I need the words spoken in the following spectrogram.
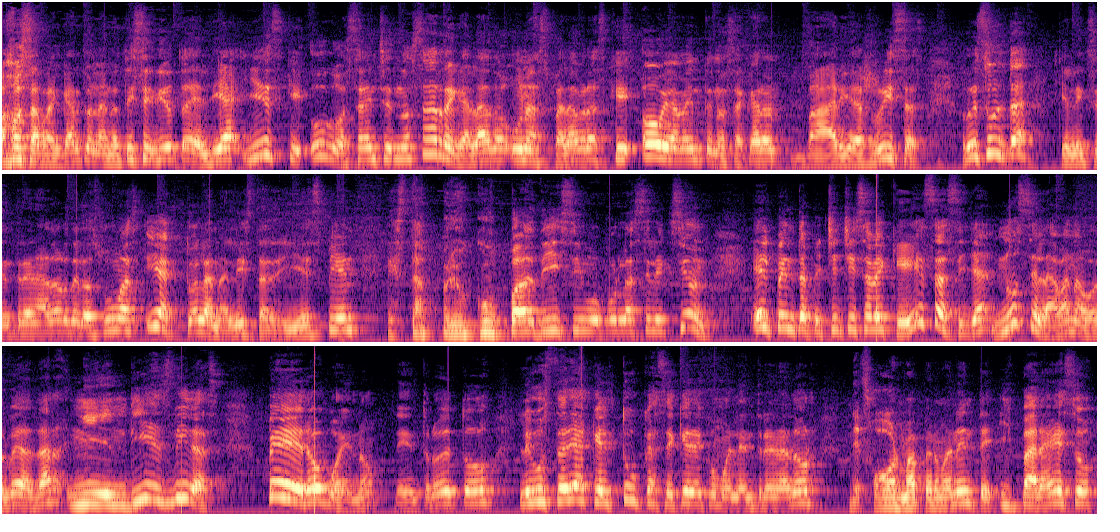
Vamos a arrancar con la noticia idiota del día y es que Hugo Sánchez nos ha regalado unas palabras que obviamente nos sacaron varias risas. Resulta que el exentrenador de los Pumas y actual analista de ESPN está preocupadísimo por la selección. El Pentapichichi sabe que esa silla no se la van a volver a dar ni en 10 vidas. Pero bueno, dentro de todo, le gustaría que el Tuca se quede como el entrenador de forma permanente y para eso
